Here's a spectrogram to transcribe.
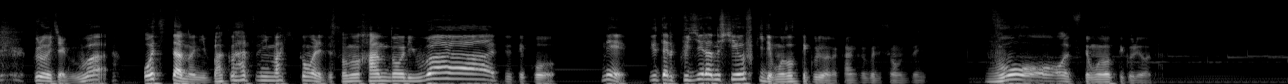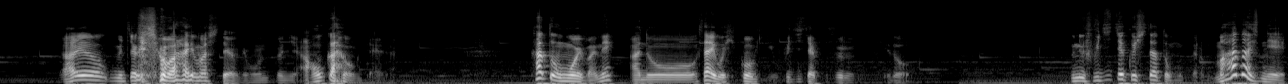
クロちゃんが、うわ、落ちたのに爆発に巻き込まれて、その反動に、うわーって言って、こう、ね、言ったらクジラの潮吹きで戻ってくるような感覚です、本当に。うおーっつって戻ってくるような。あれをめちゃくちゃ笑いましたよね、本当に。アホかよ、みたいな。かと思えばね、あのー、最後飛行機が不時着するんですけど、不時着したと思ったら、まだね、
